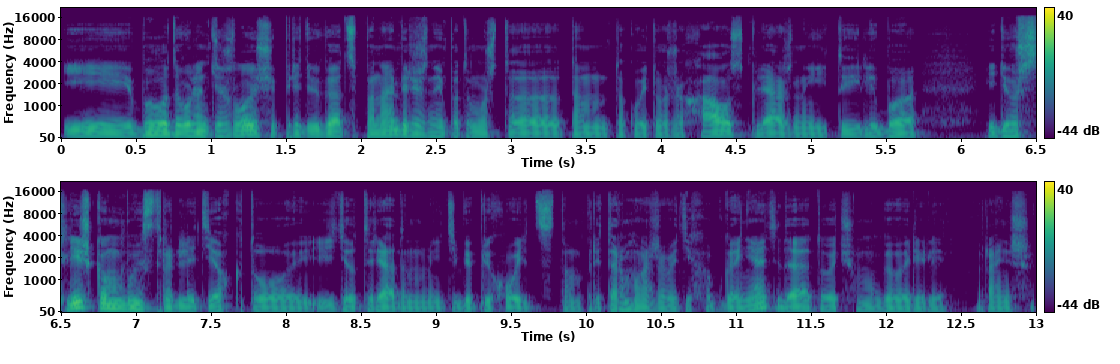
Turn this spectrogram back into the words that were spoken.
И было довольно тяжело еще передвигаться по набережной, потому что там такой тоже хаос пляжный, и ты либо идешь слишком быстро для тех, кто идет рядом, и тебе приходится там притормаживать их, обгонять, да, то, о чем мы говорили раньше.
